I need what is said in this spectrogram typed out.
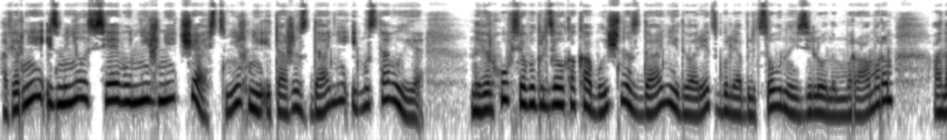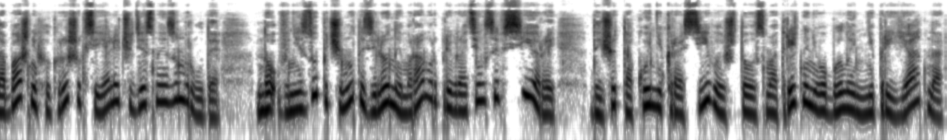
а вернее изменилась вся его нижняя часть, нижние этажи зданий и мостовые. Наверху все выглядело как обычно, здания и дворец были облицованы зеленым мрамором, а на башнях и крышах сияли чудесные изумруды. Но внизу почему-то зеленый мрамор превратился в серый, да еще такой некрасивый, что смотреть на него было неприятно,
